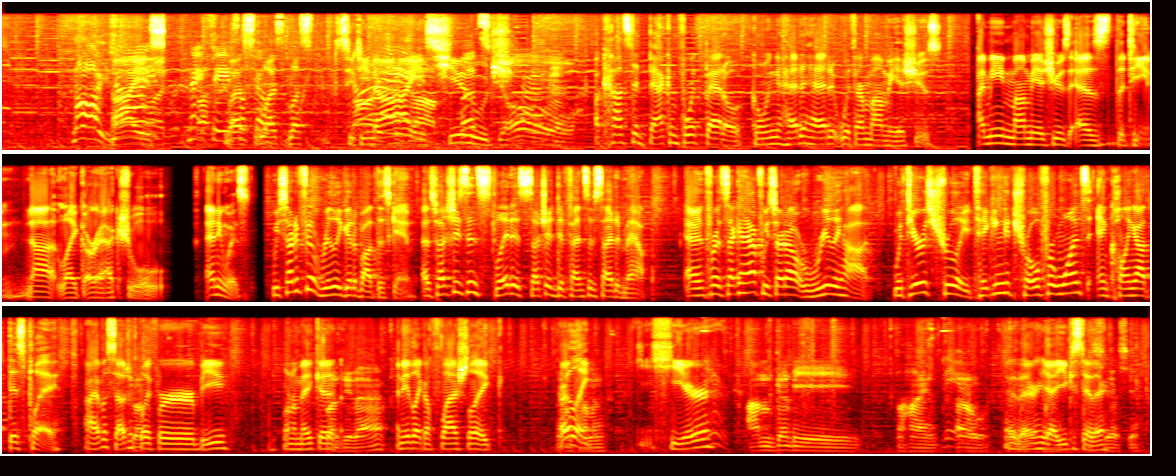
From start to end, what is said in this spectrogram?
Nice! Nice. Nice, Ace, Less, let's go. less, less CT. Nice, nice. huge. Go. A constant back and forth battle, going head to head with our mommy issues. I mean, mommy issues as the team, not like our actual. Anyways, we started to feel really good about this game, especially since Split is such a defensive sided map. And for the second half, we start out really hot, with yours truly taking control for once and calling out this play. I have a subject play for B. Want to make it? do that? I need like a flash, like, Yeah, I'm coming. like here. I'm gonna be behind. Oh. Right there. Yeah, you can stay there. Yes, yes.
